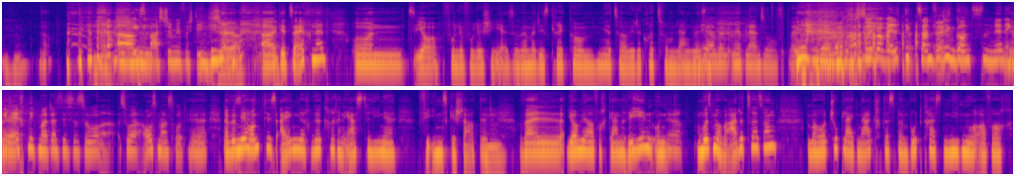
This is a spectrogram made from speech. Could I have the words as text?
Mhm. Ja. das passt schon, wir verstehen das ja, ja. Äh, gezeichnet. Und ja, voll, voll schön. Also, wenn wir das gekriegt haben, wir zwar wieder kurz vorm Lernen gewesen. Ja, wir, wir bleiben so oft, weil wir, wir so überwältigt sind von den ganzen. Wir haben eigentlich ja. echt nicht mehr, dass es so, so ein Ausmaß hat. Ja. Na, aber wir haben das eigentlich wirklich in erster Linie für uns gestartet. Mhm. Weil ja, wir einfach gern reden und ja. muss man aber auch dazu sagen, man hat schon gleich gemerkt, dass beim Podcasten nicht nur einfach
